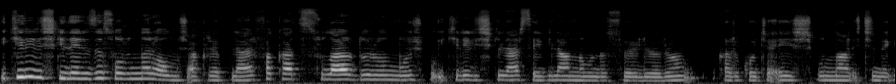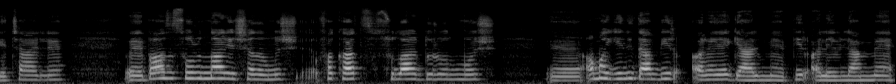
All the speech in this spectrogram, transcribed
İkili ilişkilerinize sorunlar olmuş akrepler. Fakat sular durulmuş. Bu ikili ilişkiler sevgili anlamında söylüyorum. Karı koca eş bunlar içinde geçerli. Ee, bazı sorunlar yaşanılmış fakat sular durulmuş. Ee, ama yeniden bir araya gelme, bir alevlenme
